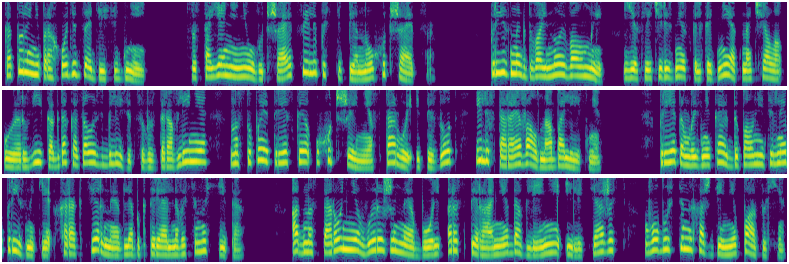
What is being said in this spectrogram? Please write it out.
которое не проходит за 10 дней. Состояние не улучшается или постепенно ухудшается. Признак двойной волны, если через несколько дней от начала ОРВИ, когда, казалось, близится выздоровление, наступает резкое ухудшение, второй эпизод или вторая волна болезни. При этом возникают дополнительные признаки, характерные для бактериального синусита. Односторонняя выраженная боль, распирание, давление или тяжесть в области нахождения пазухи,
